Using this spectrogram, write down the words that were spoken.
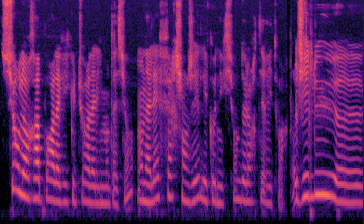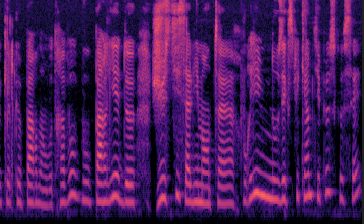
sur leur rapport à l'agriculture et à l'alimentation, on allait faire changer les connexions de leur territoire. J'ai lu euh, quelque part dans vos travaux vous parliez de justice alimentaire. Pourriez-vous nous expliquer un petit peu ce que c'est?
